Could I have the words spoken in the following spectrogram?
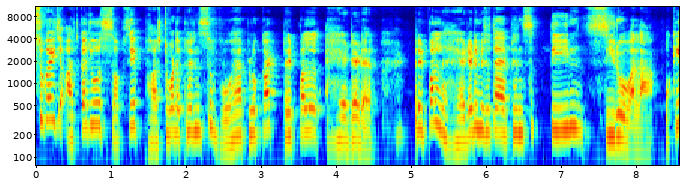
सो गाइज़ आज का जो सबसे फ़र्स्ट वर्ड है फ्रेंड्स वो है आप लोग का triple headed triple headed means होता है फ्रेंड्स तीन सिरों वाला ओके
